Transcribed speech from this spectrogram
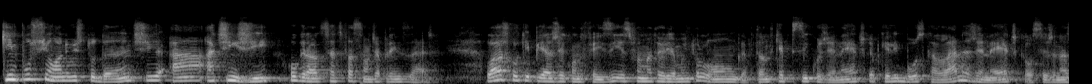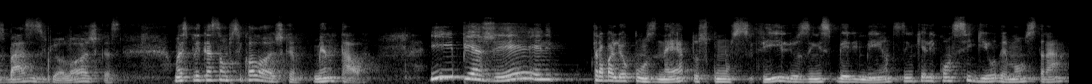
que impulsione o estudante a atingir o grau de satisfação de aprendizagem. Lógico que Piaget, quando fez isso, foi uma teoria muito longa, tanto que é psicogenética, porque ele busca lá na genética, ou seja, nas bases biológicas, uma explicação psicológica, mental. E Piaget, ele trabalhou com os netos, com os filhos, em experimentos em que ele conseguiu demonstrar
